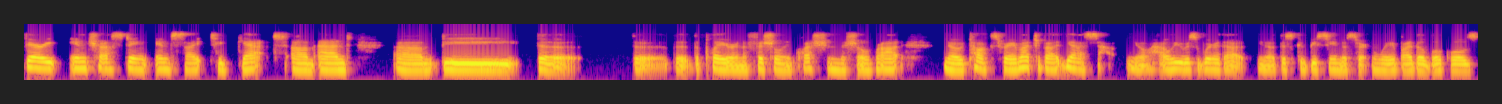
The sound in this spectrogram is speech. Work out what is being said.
very interesting insight to get. Um, and um, the, the the the the player and official in question, Michel Rat, you know, talks very much about yes, you know, how he was aware that you know this could be seen a certain way by the locals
